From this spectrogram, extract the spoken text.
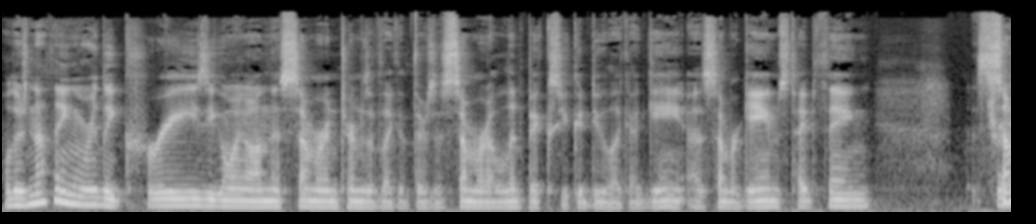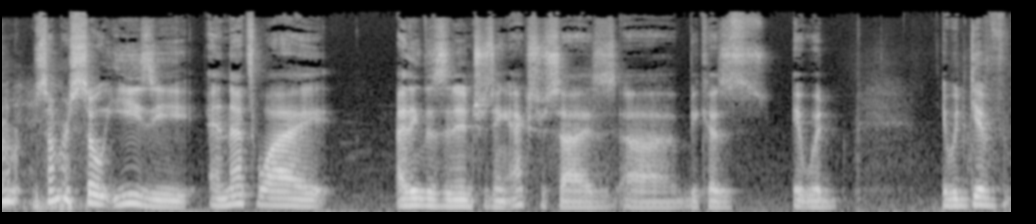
Well, there's nothing really crazy going on this summer in terms of like if there's a summer Olympics, you could do like a game, a summer games type thing. True. Summer, summer's so easy, and that's why I think this is an interesting exercise uh, because it would it would give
